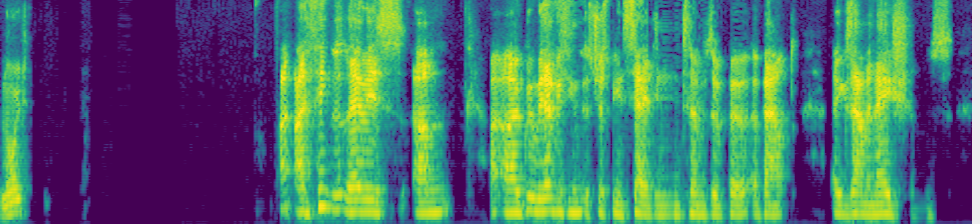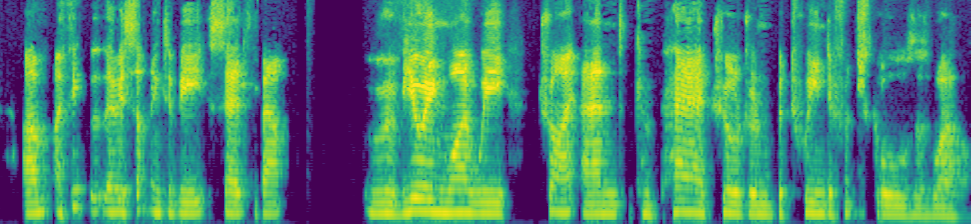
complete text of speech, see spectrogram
Lloyd? I think that there is, um, I, agree with everything that's just been said in terms of uh, about examinations. Um, I think that there is something to be said about reviewing why we try and compare children between different schools as well.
